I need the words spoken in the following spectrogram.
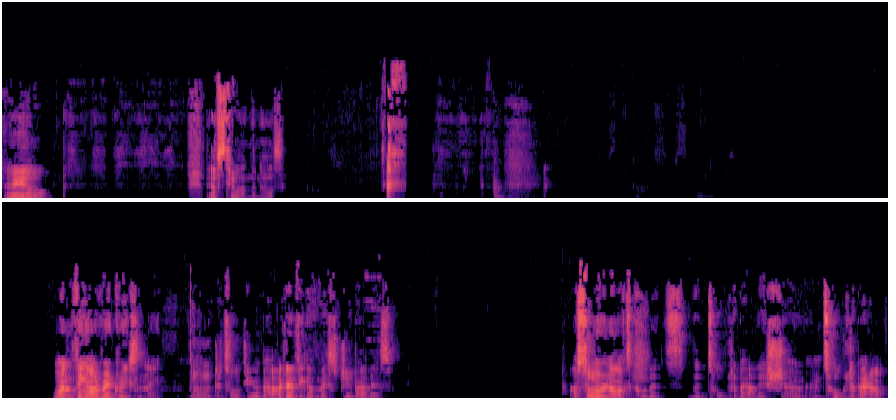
Hey, That was two on the nose. One thing I read recently, I Mhm. want to talk to you about. I don't think I've messaged you about this. I saw an article that's, that talked about this show and talked about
